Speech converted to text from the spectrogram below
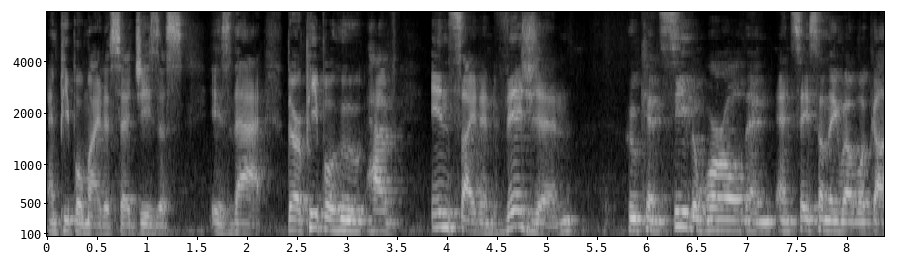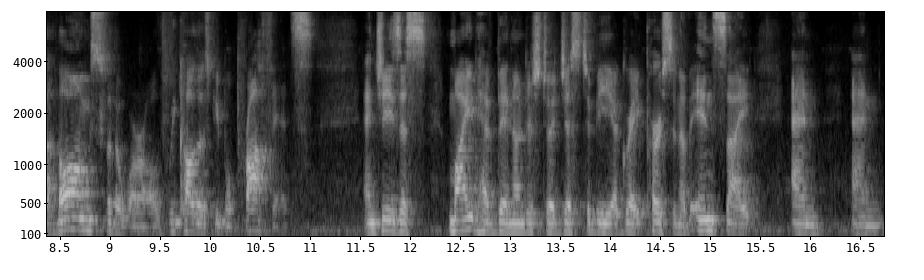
And people might have said, Jesus is that. There are people who have insight and vision who can see the world and, and say something about what God longs for the world. We call those people prophets. And Jesus might have been understood just to be a great person of insight and, and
